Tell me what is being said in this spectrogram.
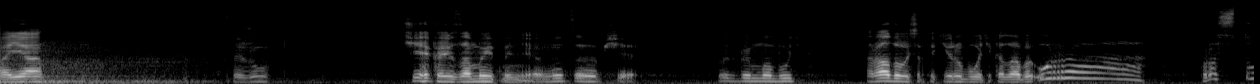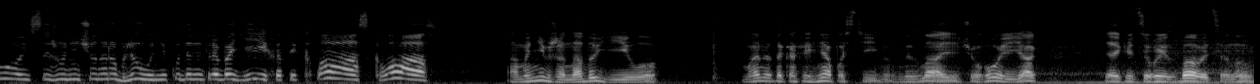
А я сижу. Чекаю замитнення. Ну це взагалі. Хтось би, мабуть, радувався б такій роботі. Казав би Ура! Простой, сижу, нічого не роблю, нікуди не треба їхати. Клас, клас! А мені вже надоїло. У мене така фігня постійно. Не знаю чого і як. Як від цього і. Ну,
